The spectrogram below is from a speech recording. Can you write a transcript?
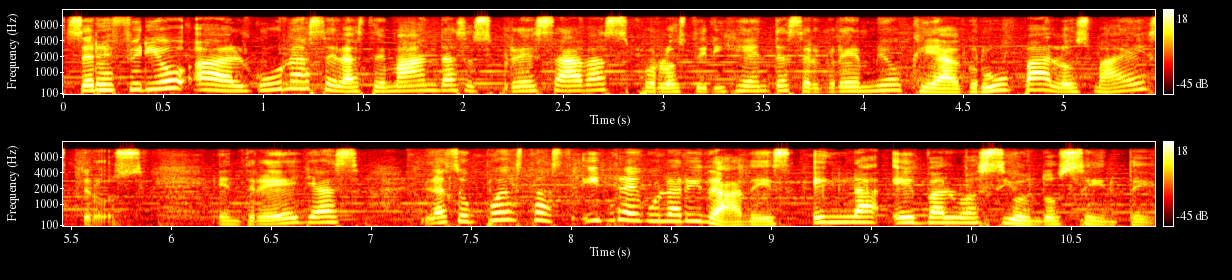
se refirió a algunas de las demandas expresadas por los dirigentes del gremio que agrupa a los maestros, entre ellas las supuestas irregularidades en la evaluación docente.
